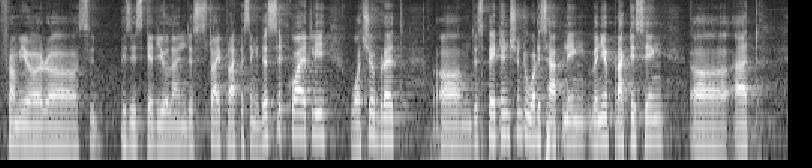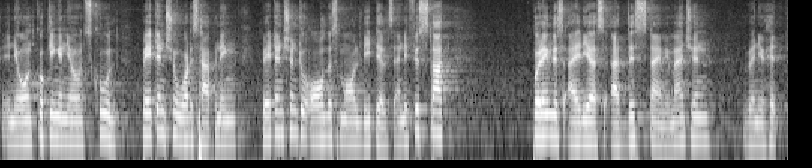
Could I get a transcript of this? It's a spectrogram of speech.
from your uh, busy schedule and just try practicing. Just sit quietly, watch your breath, um, just pay attention to what is happening when you're practicing uh, at in your own cooking in your own school. Pay attention to what is happening. Pay attention to all the small details. And if you start putting these ideas at this time, imagine when you hit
